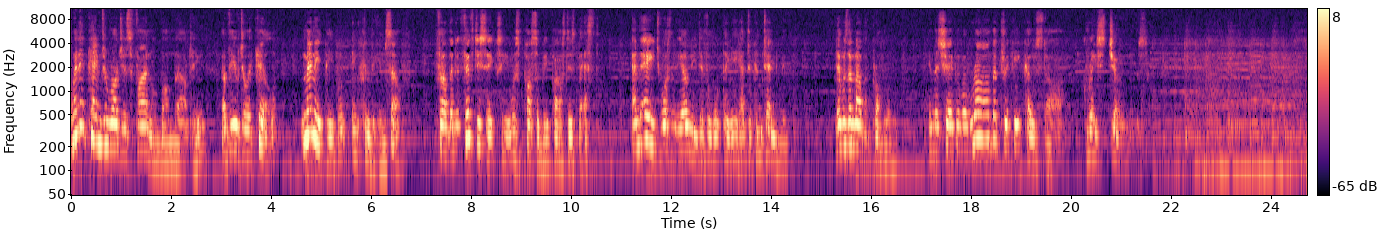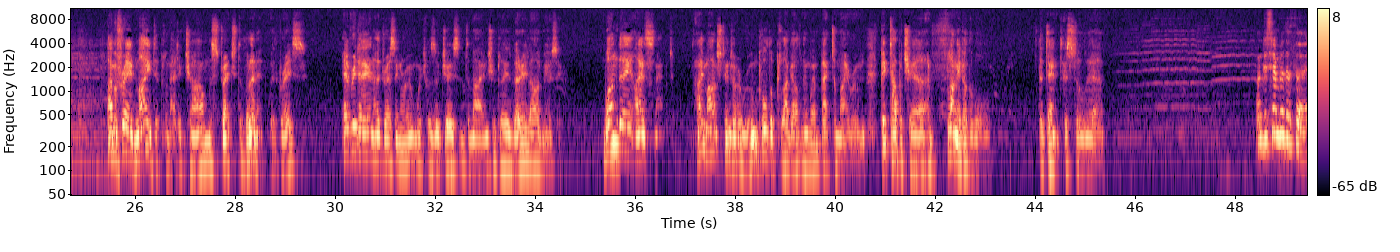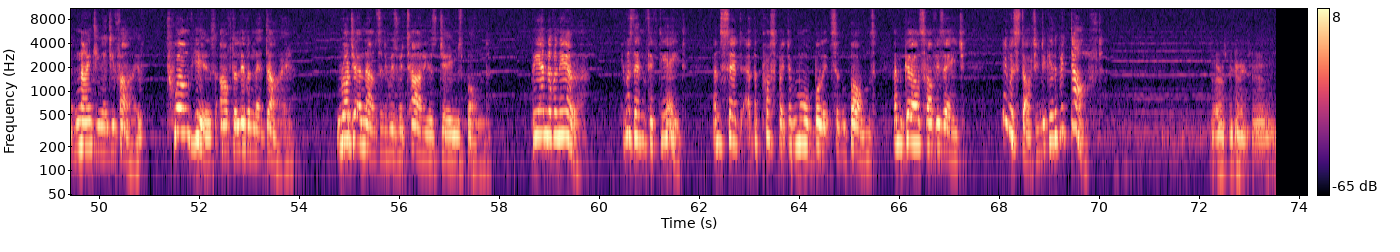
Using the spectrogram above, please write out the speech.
When it came to Roger's final Bond outing, A View to a Kill, many people, including himself, felt that at 56 he was possibly past his best. And age wasn't the only difficult thing he had to contend with. There was another problem, in the shape of a rather tricky co-star, Grace Jones. I'm afraid my diplomatic charm was stretched to the limit with Grace. Every day in her dressing room, which was adjacent to mine, she played very loud music. One day I snapped. I marched into her room, pulled the plug out, and then went back to my room, picked up a chair, and flung it at the wall. The dent is still there. On December the 3rd, 1985, 12 years after Live and Let Die, Roger announced that he was retiring as James Bond. The end of an era. He was then 58 and said at the prospect of more bullets and bombs and girls half his age, it was starting to get a bit daft. I was beginning to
